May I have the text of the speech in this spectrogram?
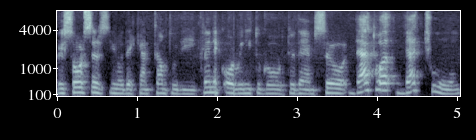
resources, you know, they can come to the clinic or we need to go to them. So that was that tool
